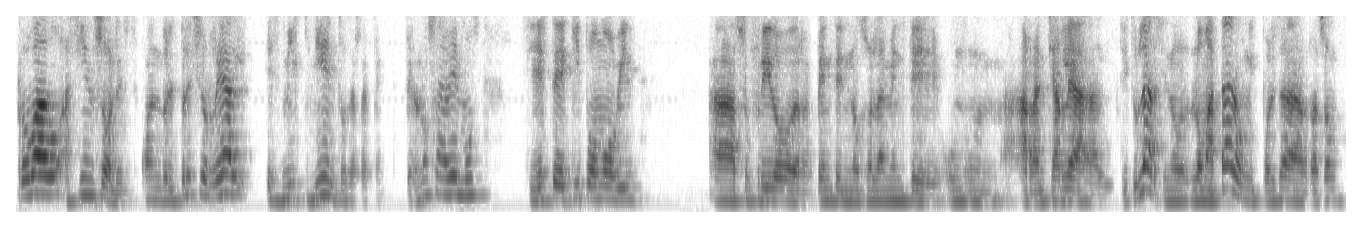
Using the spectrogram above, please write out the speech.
robado a 100 soles cuando el precio real es 1500 de repente, pero no sabemos si este equipo móvil ha sufrido de repente no solamente un, arrancharle al titular, sino lo mataron y por esa razón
